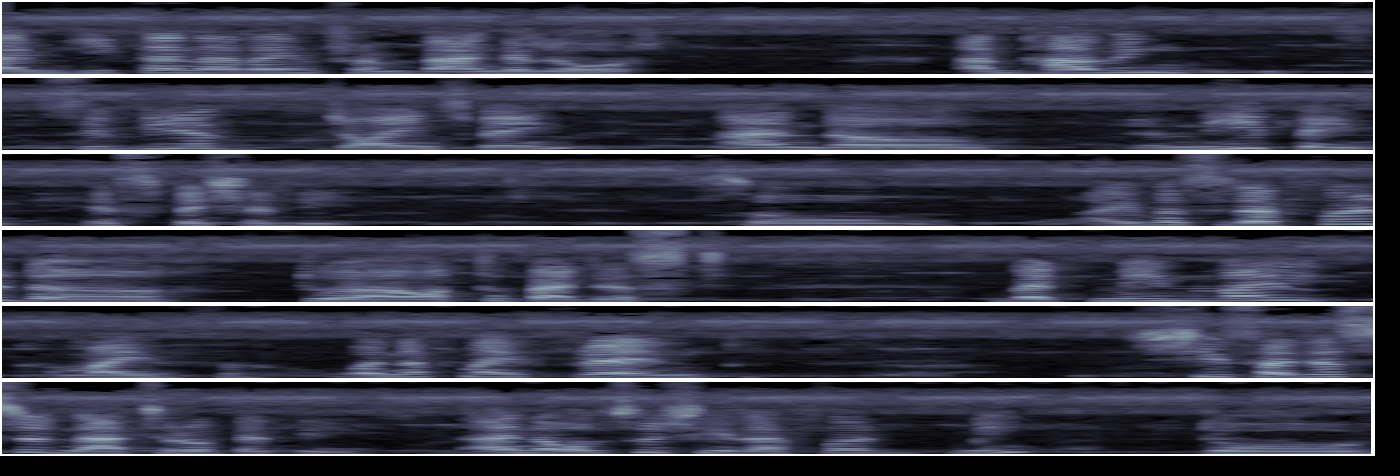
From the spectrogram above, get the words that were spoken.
I'm Geetha Narayan from Bangalore. I'm having severe joint pain and uh, knee pain especially. So I was referred uh, to an orthopedist. But meanwhile, my one of my friend, she suggested naturopathy, and also she referred me to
